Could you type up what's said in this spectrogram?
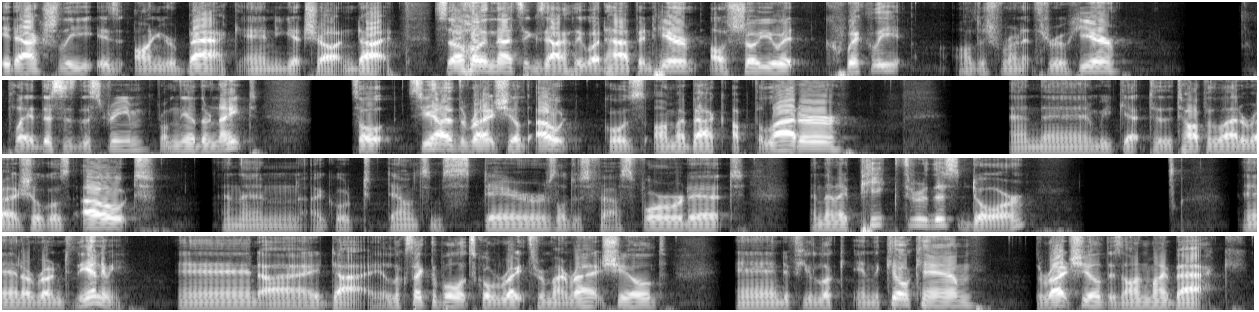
it actually is on your back and you get shot and die. So, and that's exactly what happened here. I'll show you it quickly. I'll just run it through here. Play, this is the stream from the other night. So, see how the riot shield out goes on my back up the ladder, and then we get to the top of the ladder, riot shield goes out. And then I go down some stairs. I'll just fast forward it. And then I peek through this door. And I run into the enemy. And I die. It looks like the bullets go right through my riot shield. And if you look in the kill cam, the riot shield is on my back.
